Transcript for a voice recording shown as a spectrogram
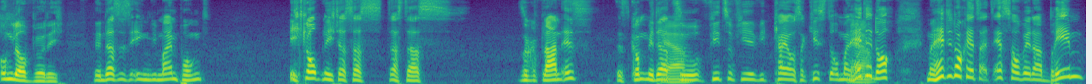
unglaubwürdig. Denn das ist irgendwie mein Punkt. Ich glaube nicht, dass das, dass das so geplant ist. Es kommt mir dazu viel zu viel wie Kai aus der Kiste. Und man Ja. hätte doch, man hätte doch jetzt als SV Werder Bremen,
